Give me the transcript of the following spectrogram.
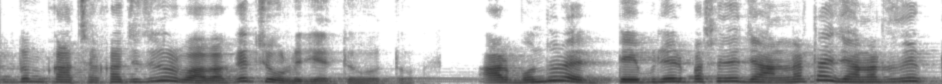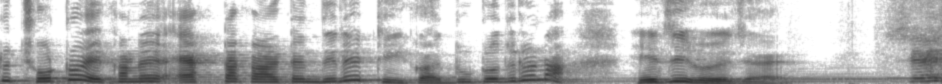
একদম কাছাকাছিতে ওর বাবাকে চলে যেতে হতো। আর বন্ধুরা, টেবিলের পাশে যে জানলাটা জানলাটা একটু ছোট, এখানে একটা কার্টেন দিলে ঠিক হয়। দুটো দিলে না হেজি হয়ে যায়। সেই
